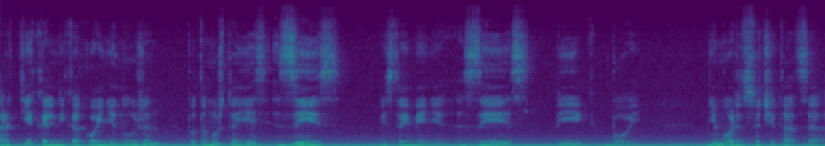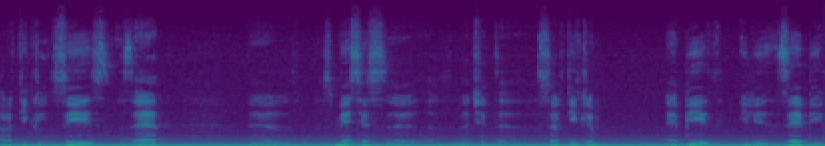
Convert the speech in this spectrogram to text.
артикль никакой не нужен, потому что есть this местоимение. This big boy не может сочетаться артикль this, that э, вместе с, э, значит, с артиклем a big или the big.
